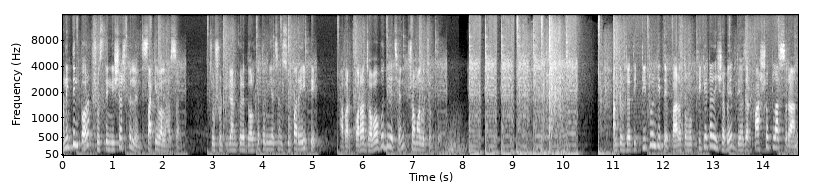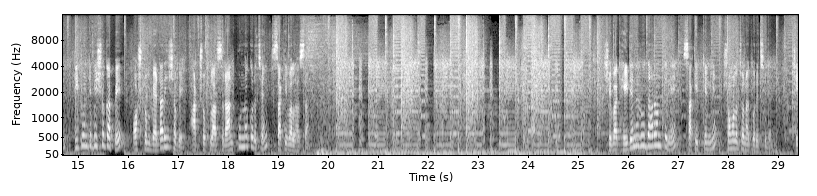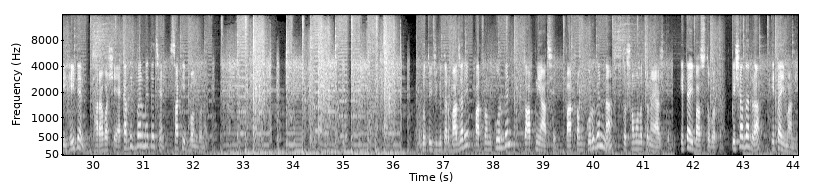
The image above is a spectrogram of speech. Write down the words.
অনেকদিন পর স্বস্তির নিঃশ্বাস পেলেন সাকিব আল হাসান। চৌষট্টি রান করে দলকে তো নিয়েছেন সুপার এইটে আবার কড়া জবাবও দিয়েছেন সমালোচকদের। আন্তর্জাতিক টি টোয়েন্টিতে বারোতম ক্রিকেটার হিসাবে দুই হাজার পাঁচশো প্লাস রান টি টোয়েন্টি বিশ্বকাপে অষ্টম ব্যাটার হিসাবে আটশো প্লাস রান পূর্ণ করেছেন সাকিব আল হাসান। সেবাগ হেইডেনের উদাহরণ টেনে সাকিবকে নিয়ে সমালোচনা করেছিলেন। সেই হেইডেন ধারাবাসে একাধিকবার মেতেছেন সাকিব বন্দনায় প্রতিযোগিতার বাজারে পারফর্ম করবেন তো আপনি আছেন, পারফর্ম করবেন না তো সমালোচনায় আসবেন, এটাই বাস্তবতা। পেশাদাররা এটাই মানে।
